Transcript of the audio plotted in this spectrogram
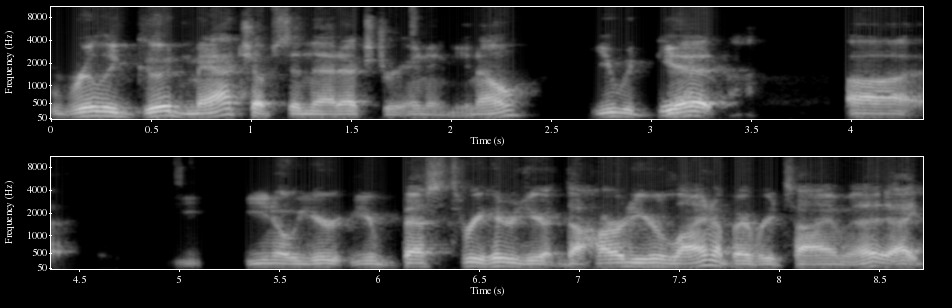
really good matchups in that extra inning you know? You would get uh you know your your best three hitters your, the heart of your lineup every time. I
